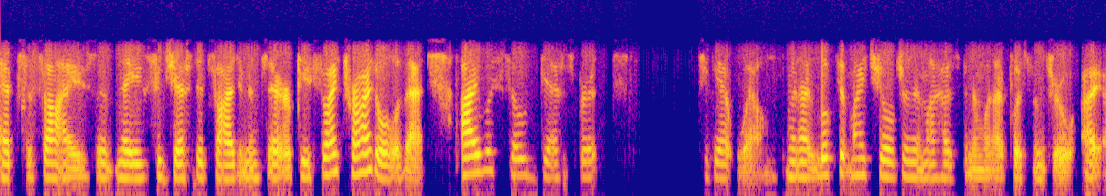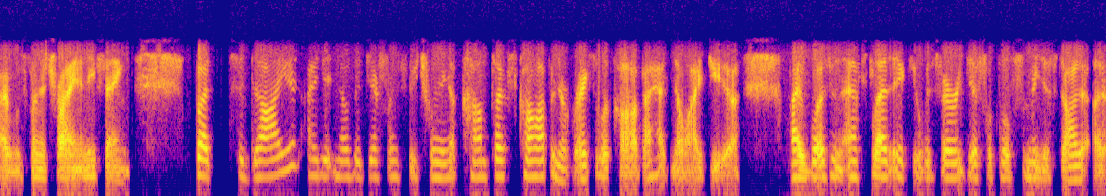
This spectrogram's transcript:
exercise, and they suggested vitamin therapy. So I tried all of that. I was so desperate to get well. When I looked at my children and my husband and when I put them through, I, I was going to try anything. To diet, I didn't know the difference between a complex carb and a regular carb. I had no idea. I wasn't athletic. It was very difficult for me to start a,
